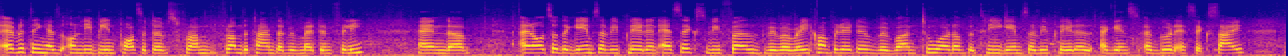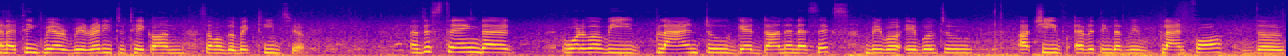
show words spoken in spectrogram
everything has only been positives from, from the time that we've met in Philly. And uh, and also the games that we played in Essex, we felt we were very competitive. We won two out of the three games that we played against a good Essex side, and I think we are we're ready to take on some of the big teams here. I just think that whatever we planned to get done in Essex, we were able to achieve everything that we planned for. The,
